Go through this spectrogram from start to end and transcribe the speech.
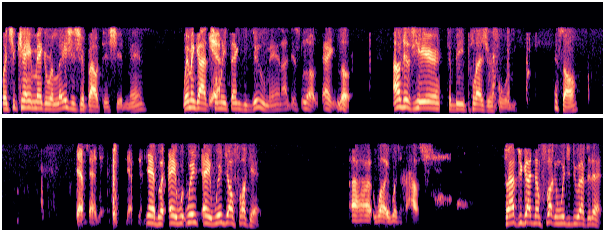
but you can't make a relationship out this shit, man. Women got so many things to do, man. I just look. Hey, look. I'm just here to be pleasure for you. That's all. Definitely, definitely. Yeah, but hey, wh- where, hey, where'd y'all fuck at? Uh, well, it wasn't her house. So after you got done fucking, what'd you do after that?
